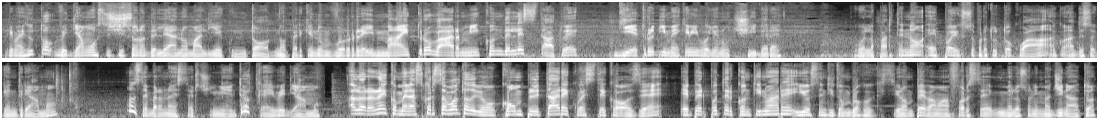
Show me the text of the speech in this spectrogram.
prima di tutto, vediamo se ci sono delle anomalie qui intorno. Perché non vorrei mai trovarmi con delle statue dietro di me che mi vogliono uccidere. Quella parte no. E poi, soprattutto qua, adesso che entriamo. Non sembrano esserci niente. Ok, vediamo. Allora, noi come la scorsa volta dobbiamo completare queste cose. E per poter continuare, io ho sentito un blocco che si rompeva, ma forse me lo sono immaginato.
